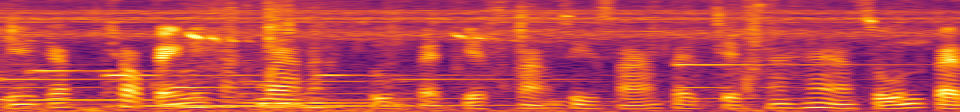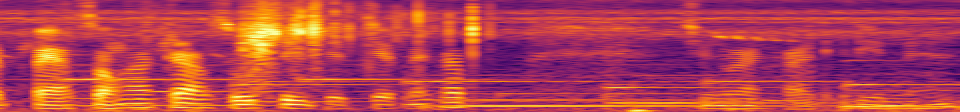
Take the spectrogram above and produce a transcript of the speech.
เคครับชอบแปลงนี้ทักมานะ0 8 7 3 4 3 8 7 5 5 0 8 8 2 5 9 0 4 7 7 นะครับเชียงรายขายที่ดินนะฮะ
